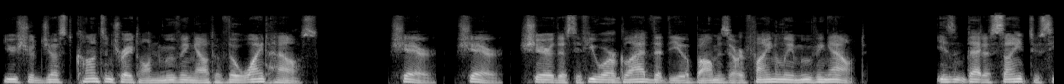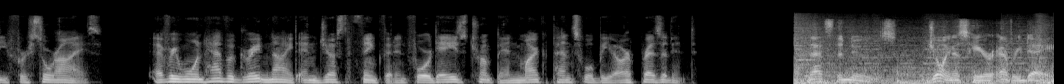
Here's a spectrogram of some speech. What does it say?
You should just concentrate on moving out of the White House. Share, share, share this if you are glad that the Obamas are finally moving out. Isn't that a sight to see for sore eyes? Everyone have a great night and just think that in four days Trump and Mike Pence will be our president. That's the news. Join us here every day.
